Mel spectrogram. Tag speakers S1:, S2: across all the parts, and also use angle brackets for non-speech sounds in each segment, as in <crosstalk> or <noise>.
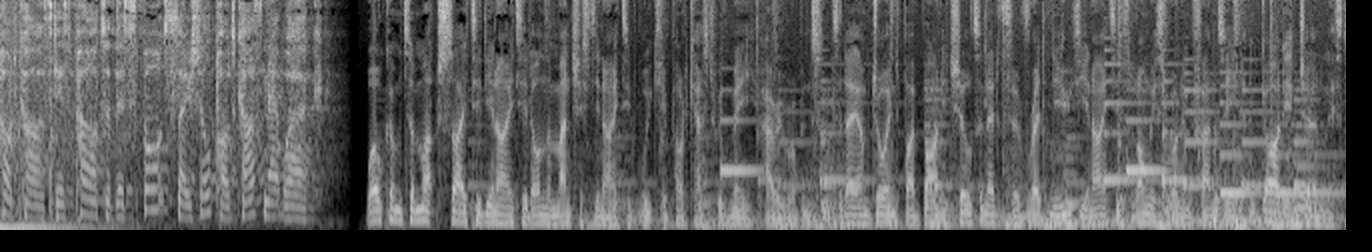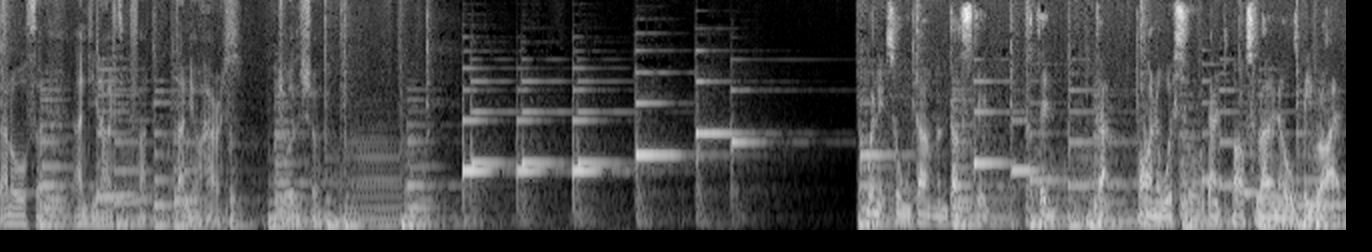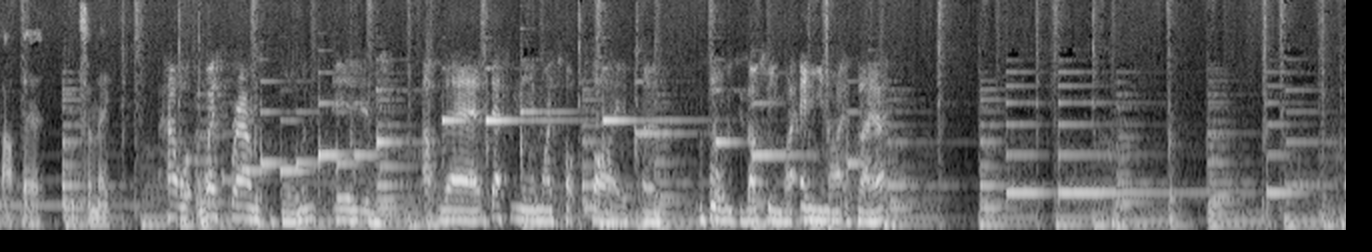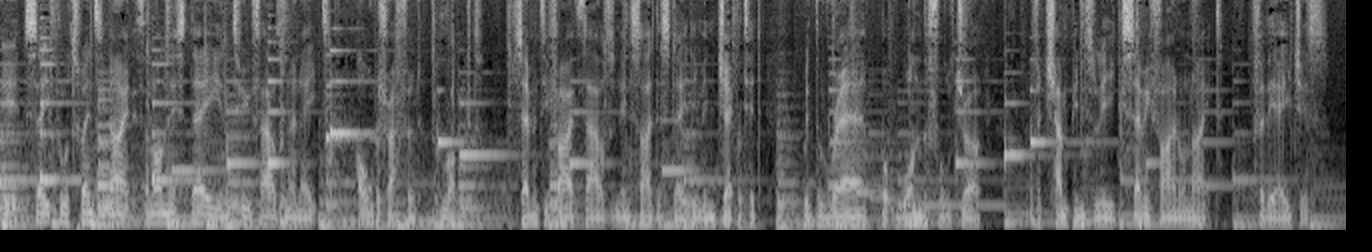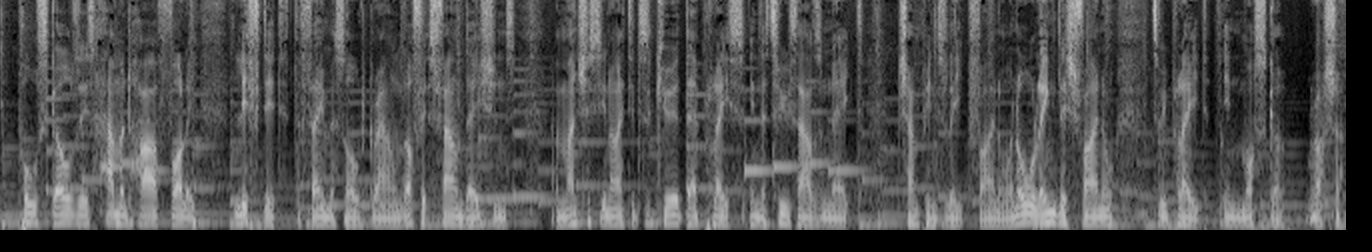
S1: podcast is part of the Sports Social Podcast Network.
S2: Welcome to Much Cited United on the Manchester United Weekly Podcast with me, Harry Robinson. Today I'm joined by Barney Chilton, editor of Red News, United's longest running fanzine, and Guardian journalist and author and United fan, Daniel Harris. Enjoy the show.
S3: When it's all done and dusted, I think that final whistle against Barcelona will be right up there for me.
S4: How Wes Brown's performance is up there, definitely in my top five of performances I've seen by any United player.
S2: It's April 29th, and on this day in 2008, Old Trafford rocked. 75,000 inside the stadium injected with the rare but wonderful drug of a Champions League semi final night for the ages. Paul Scholes' hammered half volley lifted the famous old ground off its foundations, and Manchester United secured their place in the 2008 Champions League final, an all English final to be played in Moscow, Russia.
